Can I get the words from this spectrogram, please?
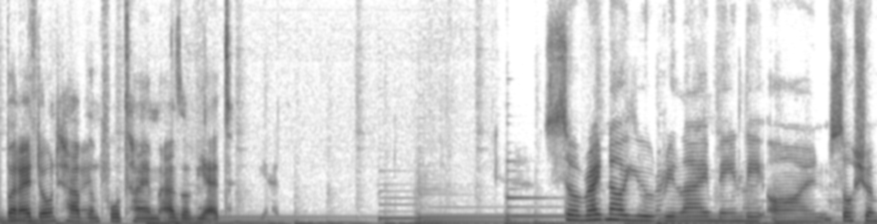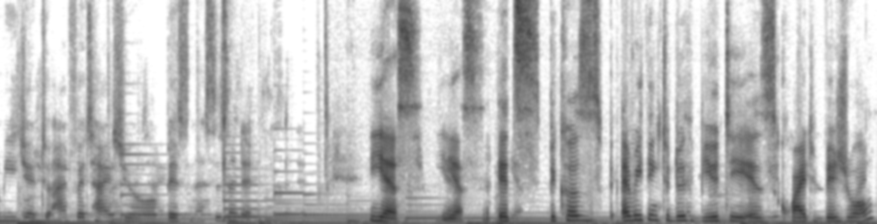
but I don't have them full time as of yet. So right now you rely mainly on social media to advertise your business, isn't it? Yes, yes. It's because everything to do with beauty is quite visual.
